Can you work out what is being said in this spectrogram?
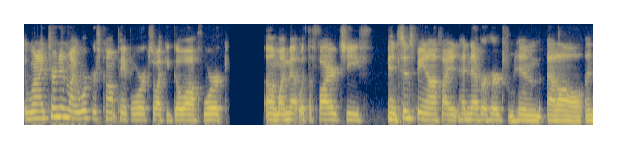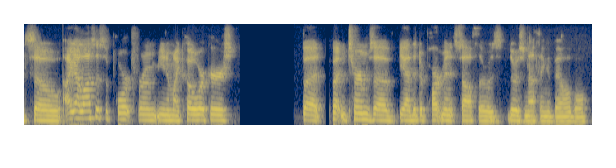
when I turned in my workers' comp paperwork so I could go off work, um, I met with the fire chief and since being off i had never heard from him at all and so i got lots of support from you know my coworkers but but in terms of yeah the department itself there was there was nothing available.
